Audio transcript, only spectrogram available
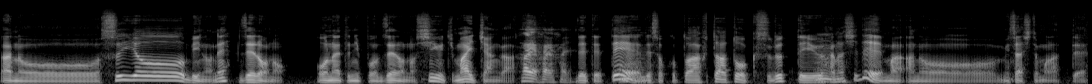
あのー水曜日のね、ゼロの、オールナイトニッポンゼロの新内舞ちゃんが、はいはいはい。出てて、でそことアフタートークするっていう話で、まああのー見させてもらって、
